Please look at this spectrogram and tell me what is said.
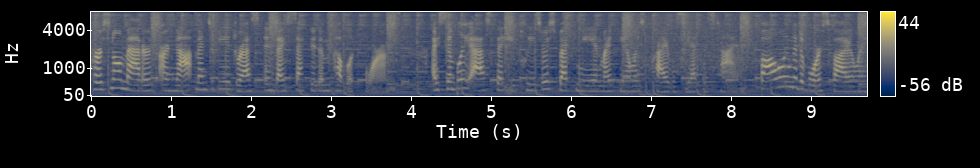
Personal matters are not meant to be addressed and dissected in public forums. I simply ask that you please respect me and my family's privacy at this time. Following the divorce filing,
